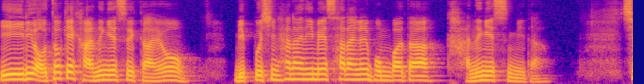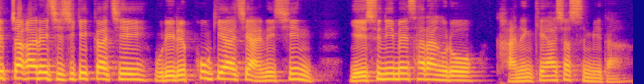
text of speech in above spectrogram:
이 일이 어떻게 가능했을까요? 믿부신 하나님의 사랑을 본받아 가능했습니다. 십자가를 지시기까지 우리를 포기하지 않으신 예수님의 사랑으로 가능케 하셨습니다.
